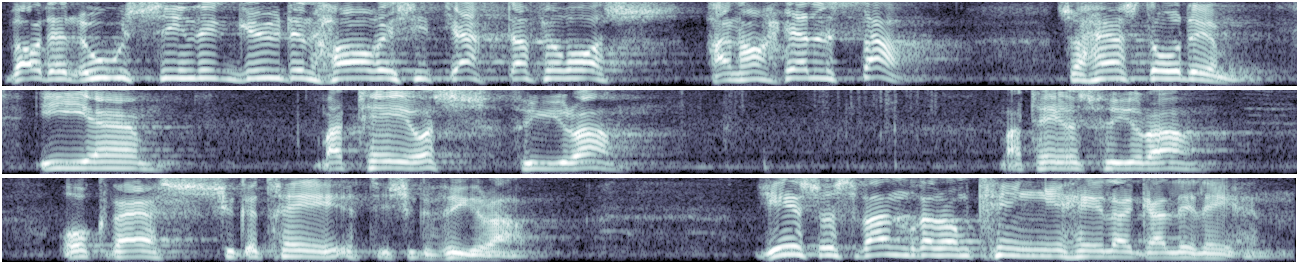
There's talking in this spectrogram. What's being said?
vad den osynliga guden har i sitt hjärta för oss. Han har hälsa. Så här står det i eh, Matteus 4. Matteus 4 och vers 23 till 24. Jesus vandrade omkring i hela Galileen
